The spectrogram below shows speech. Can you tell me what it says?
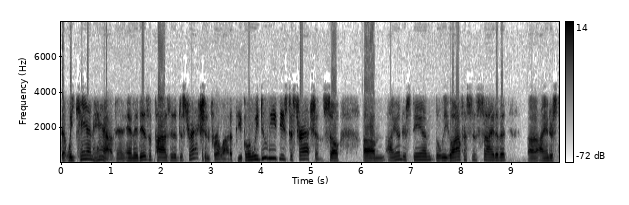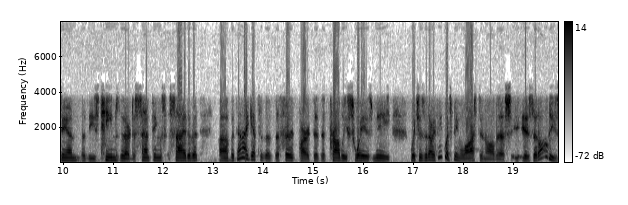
that we can have, and, and it is a positive distraction for a lot of people, and we do need these distractions. So um, I understand the league offices side of it. Uh, I understand these teams that are dissenting side of it. Uh, but then I get to the, the third part that, that probably sways me, which is that I think what's being lost in all this is that all these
